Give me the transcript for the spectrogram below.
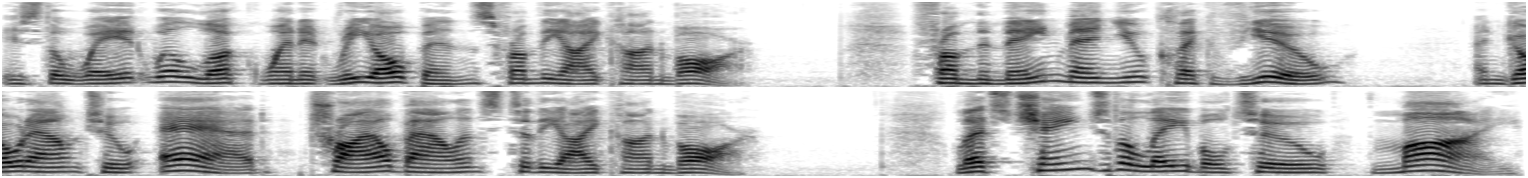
is the way it will look when it reopens from the icon bar. From the main menu, click View and go down to Add Trial Balance to the icon bar. Let's change the label to My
